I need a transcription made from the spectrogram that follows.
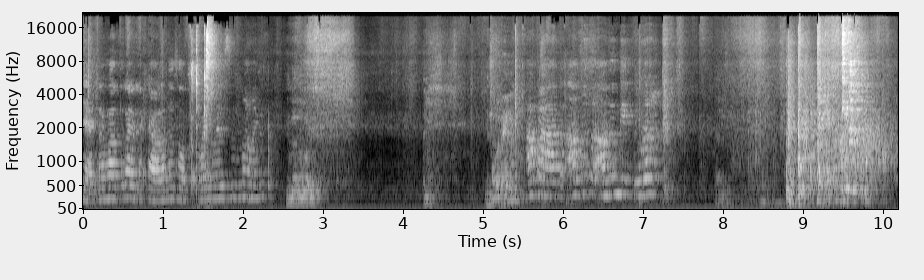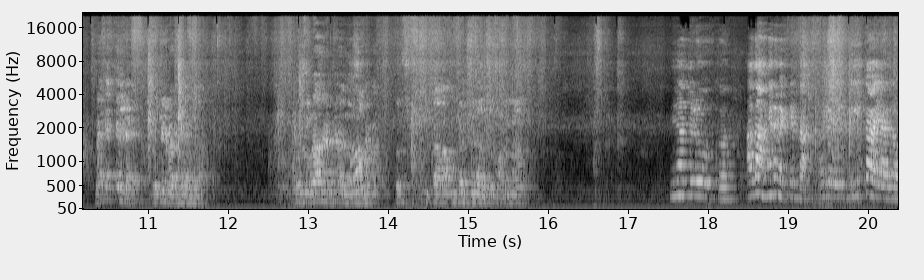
ചേട്ടൻ മാത്രമല്ല കാണുന്ന സബ്സ്ക്രൈബേഴ്സ് എന്ന് പറയും? അപ്പൊ അത് അത് അതെന്തേ കൂടെ? ഒരു സമയം, ഒരു രണ്ട് സമയം. ഇതിനകത്തൊരു അത് അങ്ങനെ വെക്കണ്ട. ഒരു ലീക്കായാലോ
